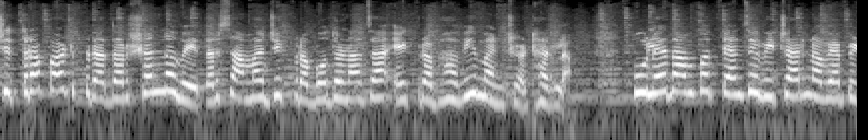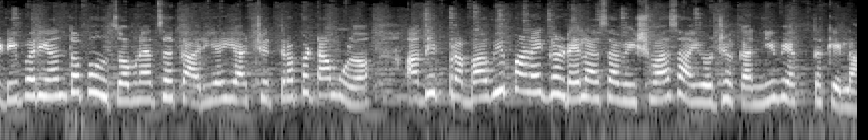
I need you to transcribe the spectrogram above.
चित्रपट प्रदर्शन नव्हे तर सामाजिक प्रबोधनाचा एक प्रभावी मंच ठरला. फुले दाम्पत्यांचे विचार नव्या पिढीपर्यंत पोहोचवण्याचं कार्य या चित्रपटामुळं अधिक प्रभावीपणे घडेल असा विश्वास आयोजकांनी व्यक्त केला.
